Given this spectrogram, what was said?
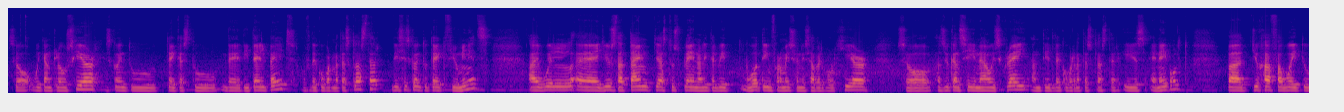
So we can close here. It's going to take us to the detail page of the Kubernetes cluster. This is going to take a few minutes. I will uh, use that time just to explain a little bit what information is available here. So as you can see now it's gray until the Kubernetes cluster is enabled but you have a way to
